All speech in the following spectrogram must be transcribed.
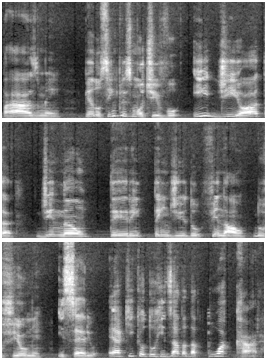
pasmem, pelo simples motivo idiota de não terem entendido o final do filme. E sério, é aqui que eu dou risada da tua cara.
